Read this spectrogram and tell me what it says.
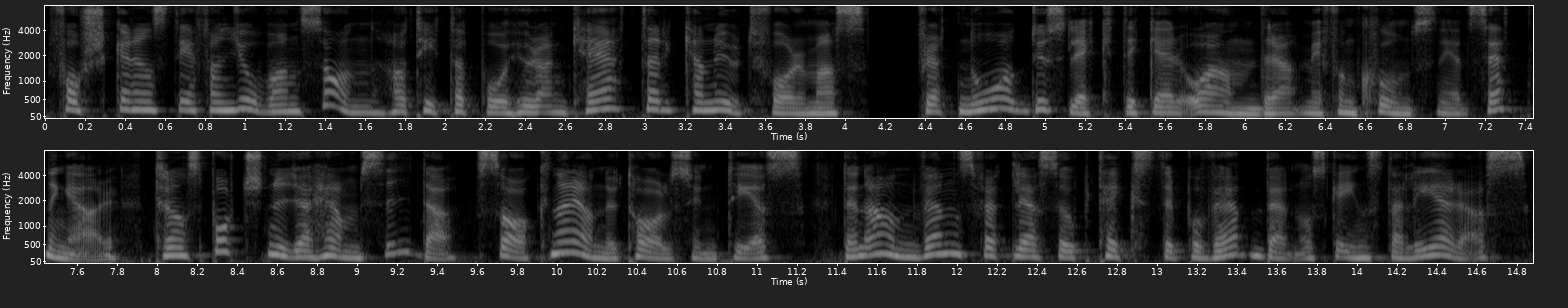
Forskaren Stefan Johansson har tittat på hur enkäter kan utformas för att nå dyslektiker och andra med funktionsnedsättningar. Transports nya hemsida saknar ännu talsyntes. Den används för att läsa upp texter på webben och ska installeras.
